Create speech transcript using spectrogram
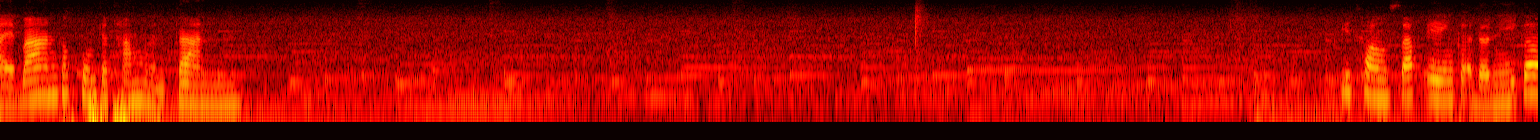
ลาย ๆ บ้านก็คงจะทำเหมือนกัน พี่ทองซับเองก็เดี๋ยวนี้ก็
